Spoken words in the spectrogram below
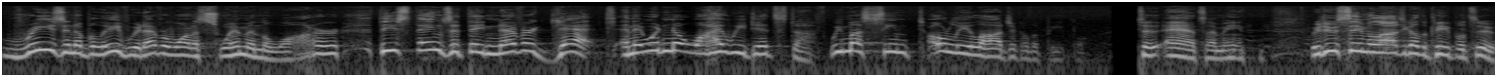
reason to believe we'd ever want to swim in the water. These things that they never get, and they wouldn't know why we did stuff. We must seem totally illogical to people, to ants, I mean. We do seem illogical to people too.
